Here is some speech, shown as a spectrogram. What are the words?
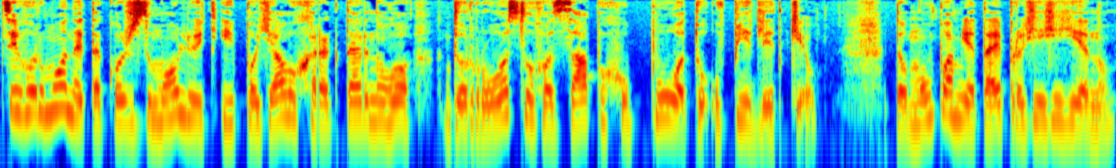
Ці гормони також зумовлюють і появу характерного дорослого запаху поту у підлітків. Тому пам'ятай про гігієну.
